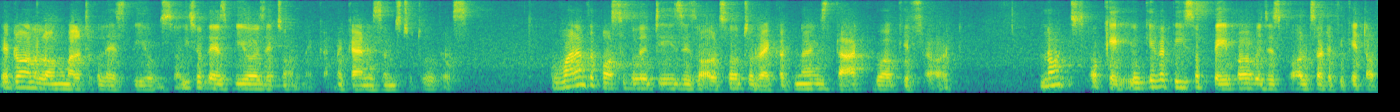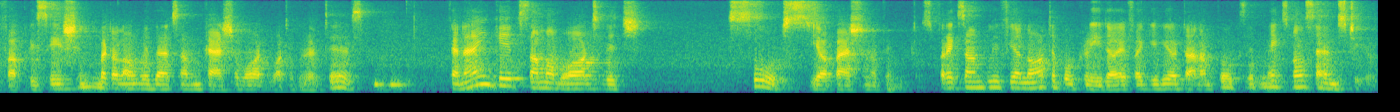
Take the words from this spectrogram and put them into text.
they drawn along multiple SBUs. So each of the SBUs has its own mecha- mechanisms to do this. One of the possibilities is also to recognize that work effort. Not, okay, you give a piece of paper which is called Certificate of Appreciation, but along with that, some cash award, whatever it is. Mm-hmm. Can I give some awards which suits your passion of interest? For example, if you're not a book reader, if I give you a ton of books, it makes no sense to you.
